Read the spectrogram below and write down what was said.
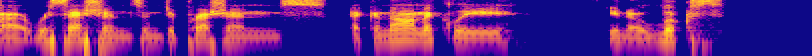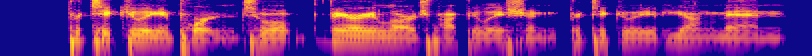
uh, recessions and depressions economically, you know, looks particularly important to a very large population, particularly of young men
